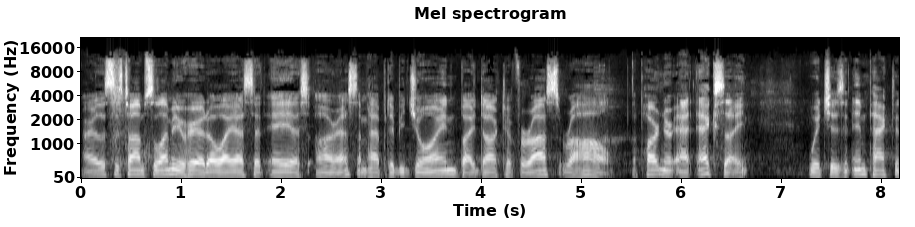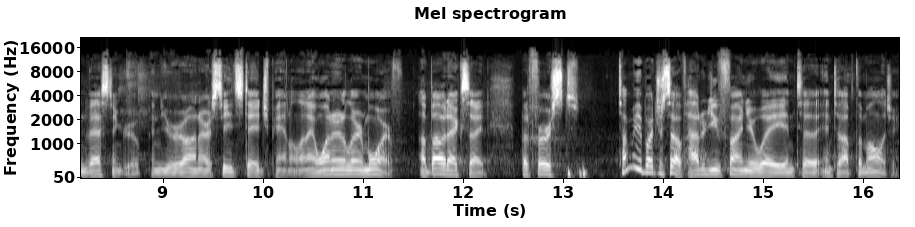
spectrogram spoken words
All right, this is Tom Salemi. We're here at OIS at ASRS. I'm happy to be joined by Dr. Firas Rahhal, a partner at Excite which is an impact investing group, and you were on our seed stage panel. And I wanted to learn more about Excite. But first, tell me about yourself. How did you find your way into, into ophthalmology?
